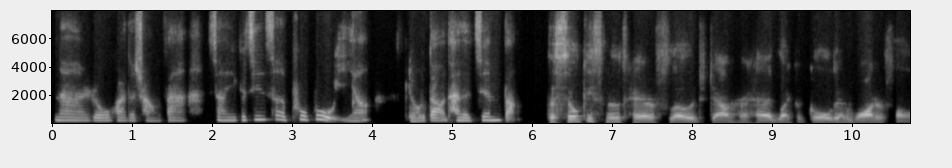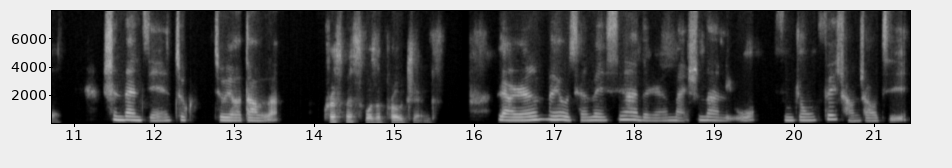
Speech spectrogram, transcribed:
那柔滑的长发像一个金色瀑布一样流到她的肩膀。 The silky smooth hair flowed down her head like a golden waterfall. 圣诞节就就要到了， Christmas was approaching. 两人没有钱为心爱的人买圣诞礼物， 心中非常着急。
